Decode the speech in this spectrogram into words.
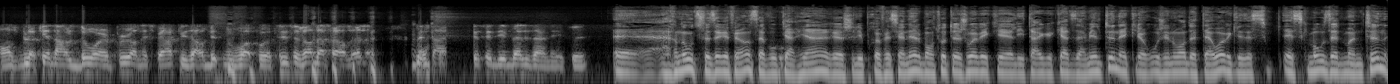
on se bloquait dans le dos un peu en espérant que les arbitres nous voient pas. Tu sais, ce genre d'affaires-là, là, c'est des belles années. Tu sais. Euh, Arnaud, tu faisais référence à vos carrières euh, chez les professionnels. Bon, toi, tu as joué avec euh, les Tiger Cats d'Hamilton, avec le Rouge et Noir d'Ottawa, avec les Eskimos d'Edmonton.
